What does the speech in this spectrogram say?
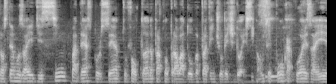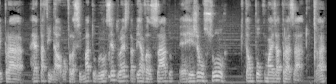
nós temos aí de 5 a 10% faltando para comprar o adubo para 21, 22. Então tem pouca coisa aí para reta final. Vamos falar assim, Mato Grosso, Centro-Oeste está bem avançado, é, região Sul que está um pouco mais atrasado, tá?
